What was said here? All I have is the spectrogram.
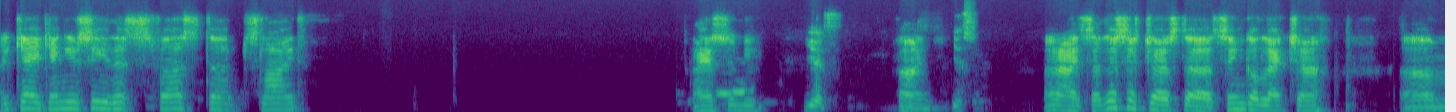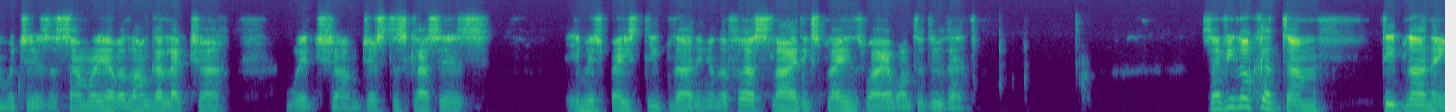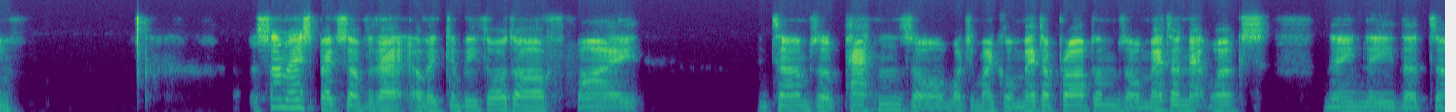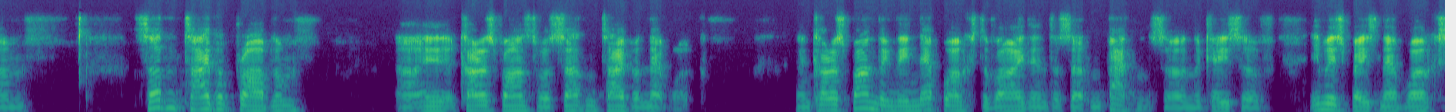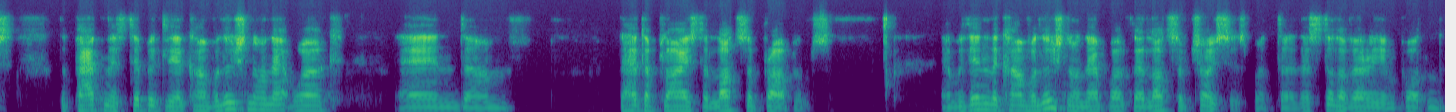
Okay, can you see this first uh, slide? I assume you, Yes, fine. yes. All right, so this is just a single lecture, um, which is a summary of a longer lecture, which um, just discusses image-based deep learning. And the first slide explains why I want to do that. So if you look at um, deep learning, some aspects of that of it can be thought of by in terms of patterns or what you might call meta problems or meta networks, namely that um, certain type of problem uh, it corresponds to a certain type of network. And correspondingly, networks divide into certain patterns. So in the case of image-based networks, the pattern is typically a convolutional network, and um, that applies to lots of problems. And within the convolutional network, there are lots of choices, but uh, there's still a very important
